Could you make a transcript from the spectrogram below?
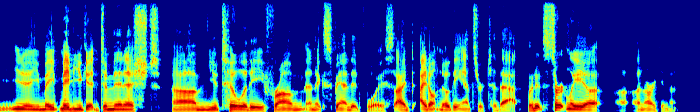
you know you may maybe you get diminished um, utility from an expanded voice. I I don't know the answer to that, but it's certainly a, a an argument.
